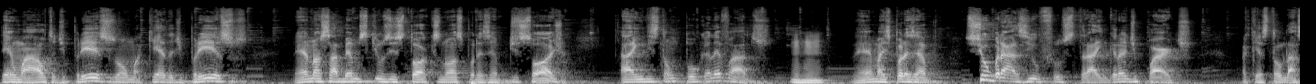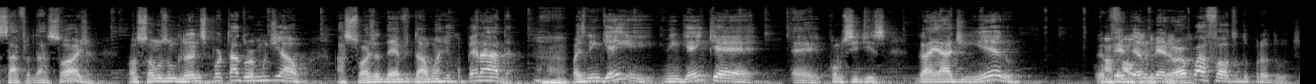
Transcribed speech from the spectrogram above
tenha uma alta de preços ou uma queda de preços. né? Nós sabemos que os estoques nossos, por exemplo, de soja, ainda estão um pouco elevados. Uhum. né? Mas, por exemplo, se o Brasil frustrar em grande parte a questão da safra da soja, Nós somos um grande exportador mundial. A soja deve dar uma recuperada. Uhum. Mas ninguém, ninguém quer, é, como se diz, ganhar dinheiro vendendo melhor produto. com a falta do produto.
